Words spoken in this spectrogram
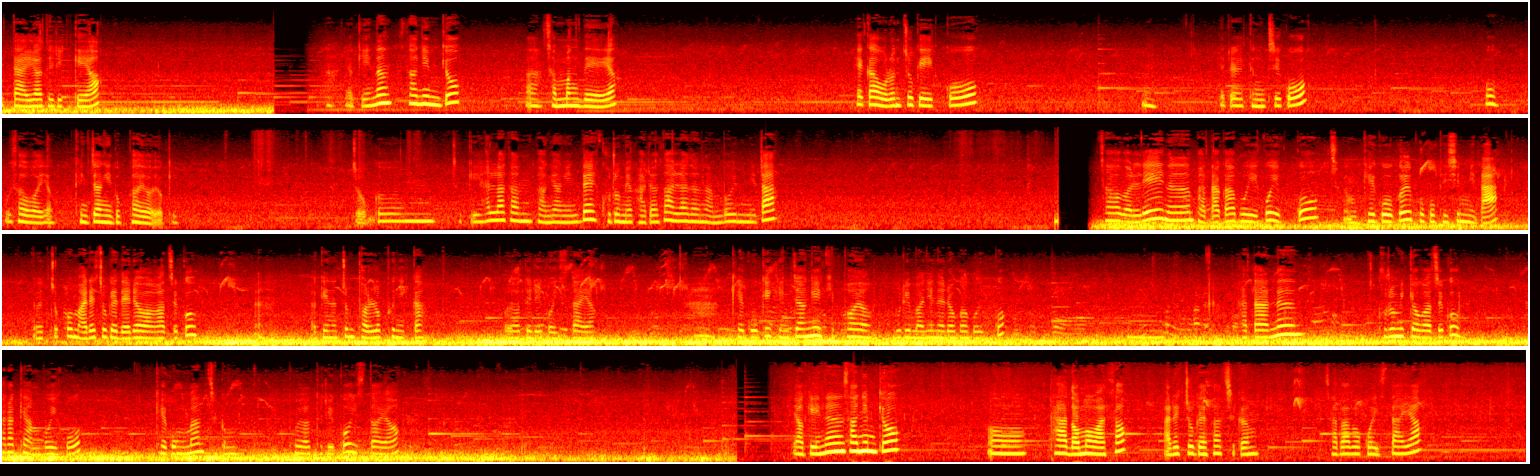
이따 알려드릴게요. 아, 여기는 선임교 아, 전망대예요. 해가 오른쪽에 있고 음, 해를 등지고 오 무서워요. 굉장히 높아요 여기. 조금 저기 한라산 방향인데 구름에 가려서 한라산은 안 보입니다. 저 멀리는 바다가 보이고 있고 지금 계곡을 보고 계십니다. 조금 아래쪽에 내려와 가지고 아, 여기는 좀 덜 높으니까 보여드리고 있어요. 계곡이 굉장히 깊어요. 물이 많이 내려가고 있고 음, 바다는 구름이 껴가지고 파랗게 안 보이고 계곡만 지금 보여드리고 있어요. 여기는 선임교 어, 다 넘어와서 아래쪽에서 지금 잡아보고 있어요.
